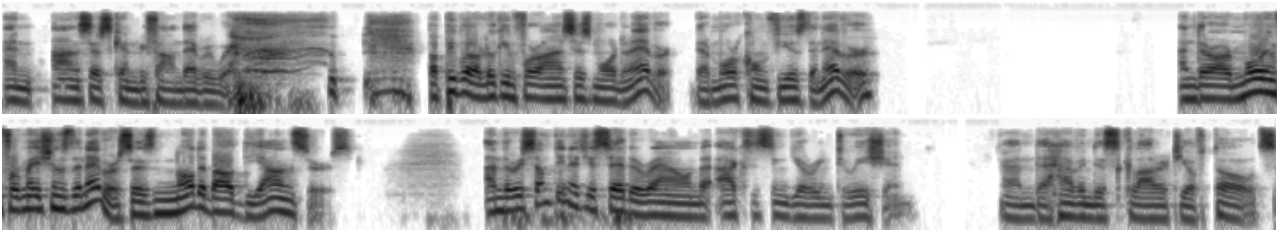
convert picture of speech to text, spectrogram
and answers can be found everywhere but people are looking for answers more than ever they're more confused than ever and there are more informations than ever so it's not about the answers and there is something that you said around accessing your intuition. and having this clarity of thoughts,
